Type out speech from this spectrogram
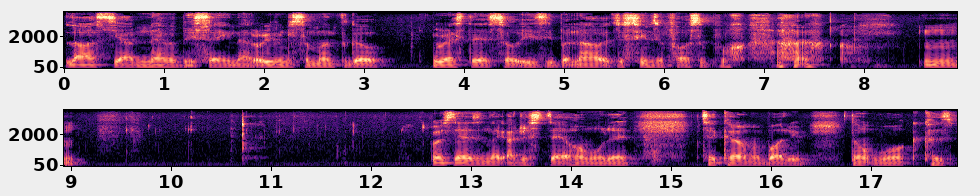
last year I'd never be saying that, or even just a month ago. Rest day is so easy, but now it just seems impossible. mm. Day isn't like I just stay at home all day, take care of my body, don't walk, because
